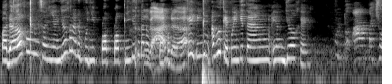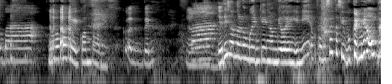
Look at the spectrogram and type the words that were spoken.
padahal kalau misalnya yang gel kan ada bunyi plop plopnya gitu kan. Nggak ada. kayak pinjem ambil kayak punya kita yang yang gel kayak. Untuk apa coba? nggak apa-apa kayak konten. Konten. Wah, jadi sambil nungguin kayak ngambil yang ini Vanessa kesibukannya apa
